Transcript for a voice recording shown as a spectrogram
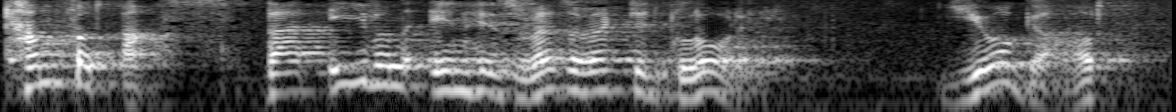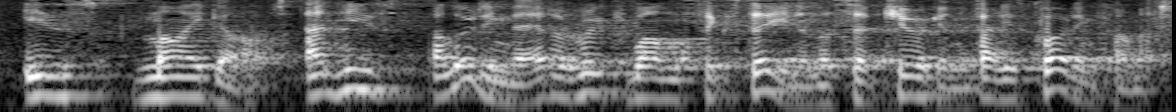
comfort us that even in his resurrected glory, your God is my God. And he's alluding there to Ruth 1.16 in the Septuagint. In fact, he's quoting from it.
